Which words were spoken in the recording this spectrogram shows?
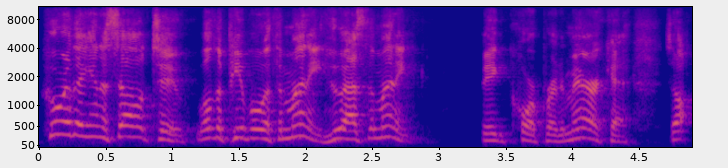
Who are they going to sell it to? Well, the people with the money. Who has the money? Big corporate America. So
